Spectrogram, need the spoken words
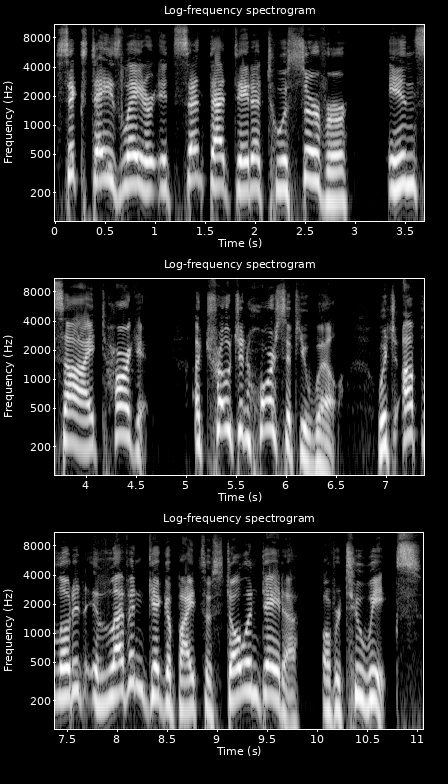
Six days later, it sent that data to a server inside Target, a Trojan horse, if you will, which uploaded 11 gigabytes of stolen data over two weeks.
